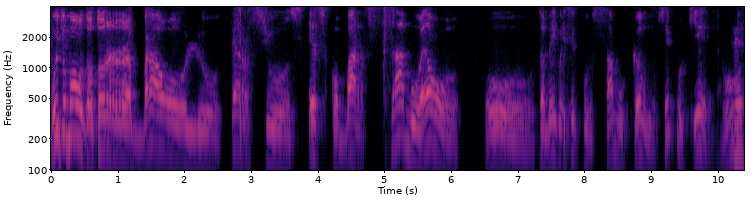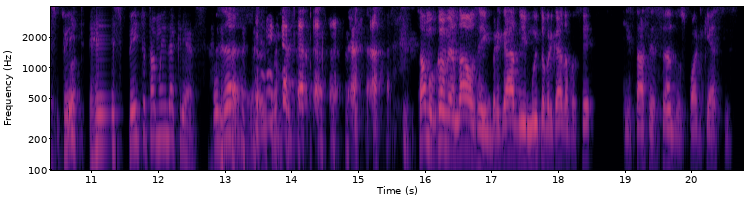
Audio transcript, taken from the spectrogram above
Muito bom, doutor Braulio Tércios Escobar Samuel ou também conhecido por Samucão, não sei porquê. É respeito, respeito o tamanho da criança. Pois é. Samucão Vendalzen, obrigado e muito obrigado a você que está acessando os podcasts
